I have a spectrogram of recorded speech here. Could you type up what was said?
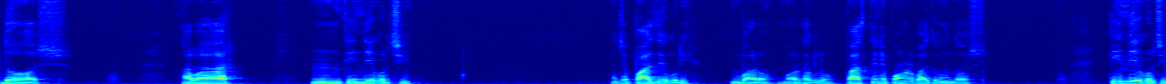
দশ। আবার তিন দিয়ে করছি। আচ্ছা পাঁচ দিয়ে করি। বারো বারো থাকল। পাঁচ তিনে পনেরো, পাঁচ দুগুণে দশ। তিন দিয়ে করছি।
